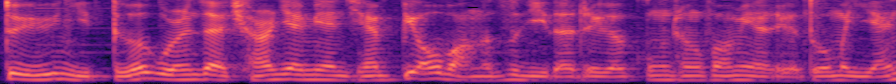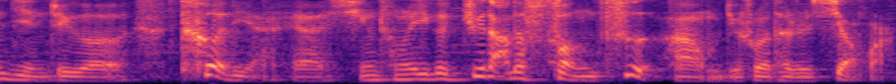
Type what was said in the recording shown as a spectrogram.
对于你德国人在全世界面前标榜的自己的这个工程方面这个多么严谨这个特点呀，形成了一个巨大的讽刺啊，我们就说它是笑话。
